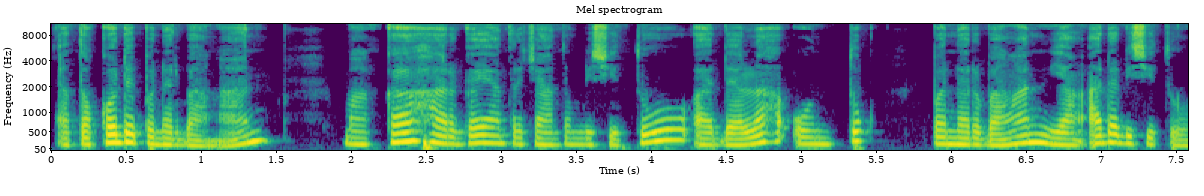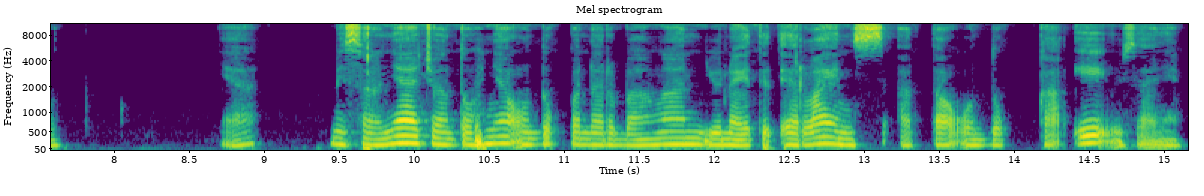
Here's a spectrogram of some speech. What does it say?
atau kode penerbangan, maka harga yang tercantum di situ adalah untuk penerbangan yang ada di situ. Ya. Misalnya contohnya untuk penerbangan United Airlines atau untuk KE misalnya.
